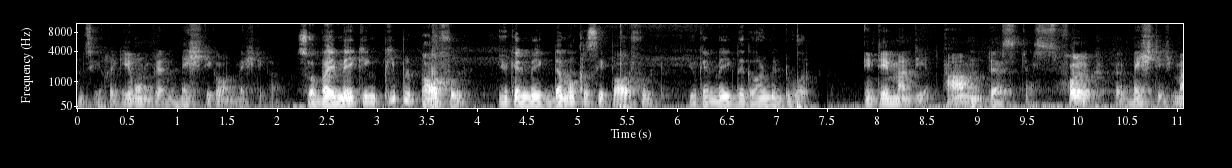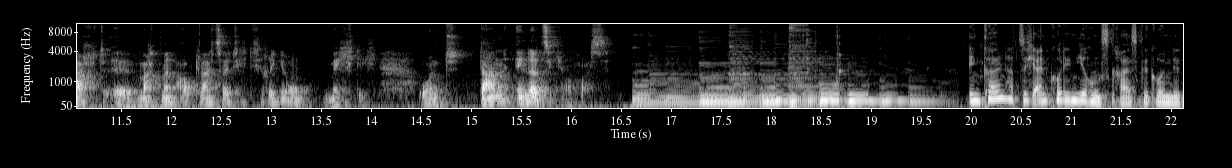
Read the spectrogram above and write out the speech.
Und die Regierungen werden mächtiger und mächtiger. So by making people powerful, you can make democracy powerful, you can make the government work. Indem man die Armen, das, das Volk äh, mächtig macht, äh, macht man auch gleichzeitig die Regierung mächtig. Und dann ändert sich auch was. In Köln hat sich ein Koordinierungskreis gegründet,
